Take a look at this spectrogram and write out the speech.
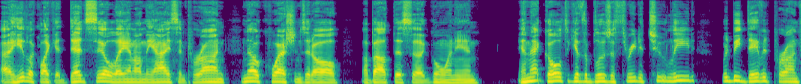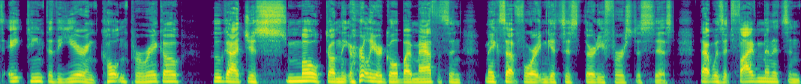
Uh, he looked like a dead seal laying on the ice, and Perron, no questions at all about this uh, going in. And that goal to give the Blues a 3 to 2 lead would be David Perron's 18th of the year, and Colton Parayko who got just smoked on the earlier goal by Matheson, makes up for it and gets his 31st assist. That was at five minutes and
